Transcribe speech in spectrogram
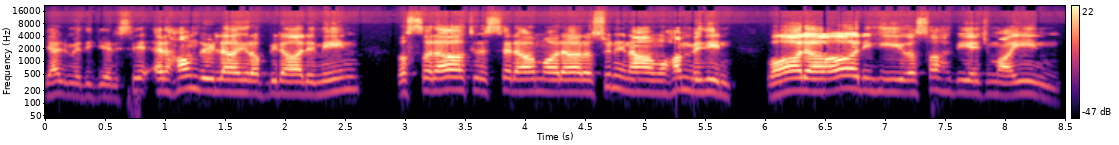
gelmedi gerisi. Elhamdülillahi Rabbil alemin. Ve salatu ve selamu ala Resulina Muhammedin ve ala alihi ve sahbihi ecmain.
